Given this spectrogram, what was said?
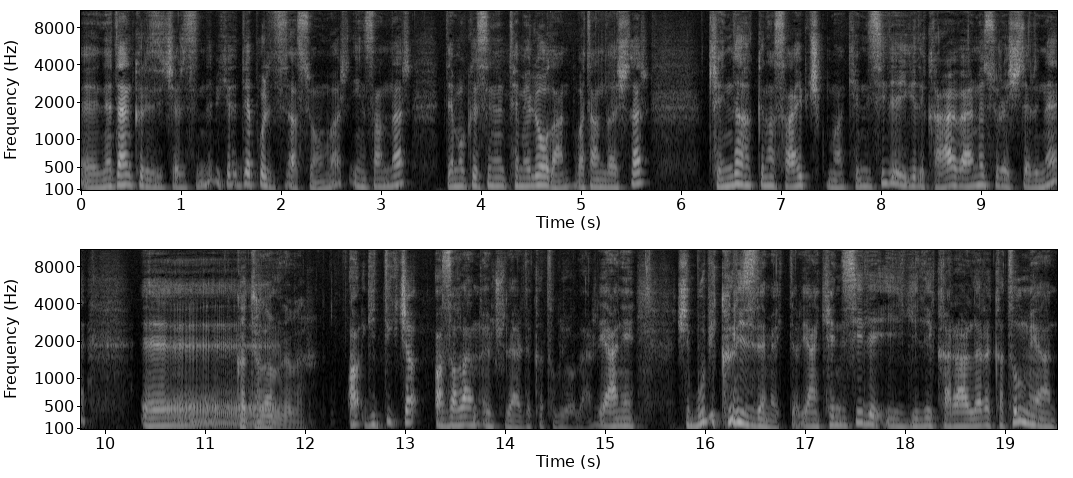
E, neden kriz içerisinde? Bir kere depolitizasyon var. İnsanlar demokrasinin temeli olan vatandaşlar kendi hakkına sahip çıkma, kendisiyle ilgili karar verme süreçlerine e, Katılamıyorlar. Gittikçe azalan ölçülerde katılıyorlar. Yani şimdi bu bir kriz demektir. Yani kendisiyle ilgili kararlara katılmayan,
